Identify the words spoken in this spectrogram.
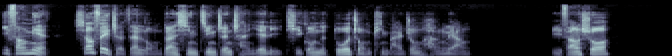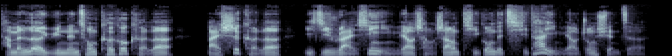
一方面，消费者在垄断性竞争产业里提供的多种品牌中衡量，比方说，他们乐于能从可口可乐、百事可乐以及软性饮料厂商提供的其他饮料中选择。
